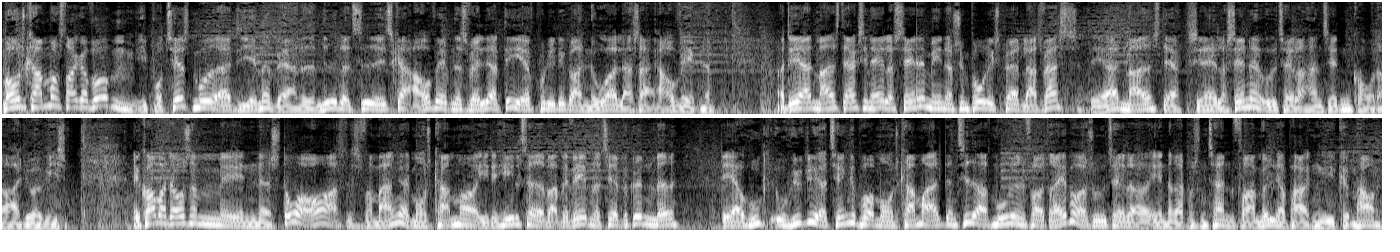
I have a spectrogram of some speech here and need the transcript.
Mogens Kammer strækker våben i protest mod, at hjemmeværnet midlertidigt skal afvæbnes, vælger DF-politikeren Nora lader sig afvæbne. Og det er et meget stærkt signal at sende, mener symbolekspert Lars Vass. Det er et meget stærkt signal at sende, udtaler han til den korte radioavis. Det kommer dog som en øh, stor overraskelse for mange, at Måns Kammer i det hele taget var bevæbnet til at begynde med. Det er uhy- uhyggeligt at tænke på, at Måns Kammer alt den tid har haft muligheden for at dræbe os, udtaler en repræsentant fra Møllerparken i København.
